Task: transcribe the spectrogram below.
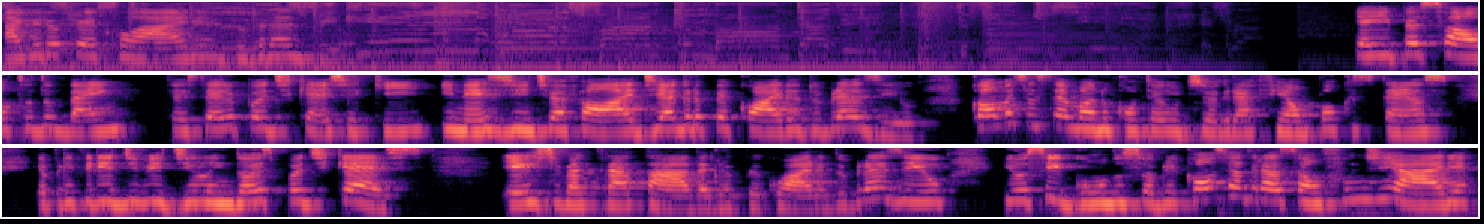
agropecuária do Brasil. E aí, pessoal, tudo bem? Terceiro podcast aqui, e nesse a gente vai falar de agropecuária do Brasil. Como essa semana o conteúdo de geografia é um pouco extenso, eu preferi dividi-lo em dois podcasts. Este vai tratar da agropecuária do Brasil e o segundo sobre concentração fundiária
